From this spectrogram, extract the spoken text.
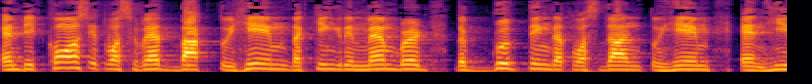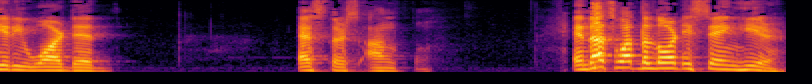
And because it was read back to him, the king remembered the good thing that was done to him and he rewarded Esther's uncle. And that's what the Lord is saying here.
